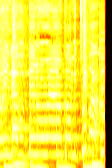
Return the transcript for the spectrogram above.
You ain't never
